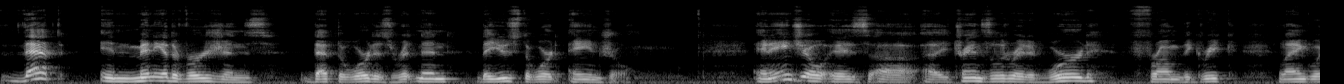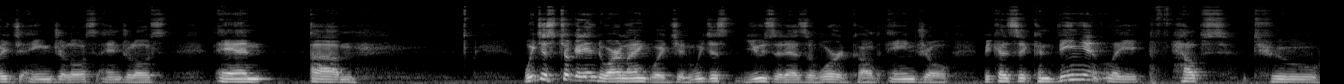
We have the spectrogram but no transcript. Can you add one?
That, in many other versions that the word is written in, they use the word angel. An angel is uh, a transliterated word from the Greek language, angelos, angelos. And um, we just took it into our language and we just use it as a word called angel because it conveniently helps to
